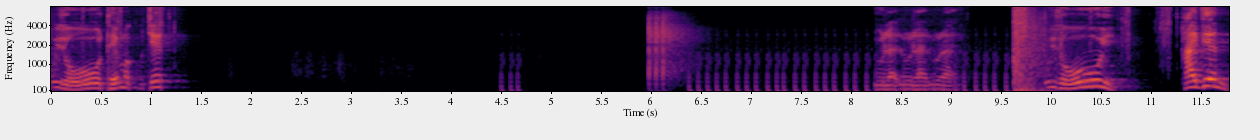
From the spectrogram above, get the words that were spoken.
Úi dồi, thế mà cũng chết. Lùi lại lùi lại lùi lại. Úi dồi, Hai viên.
